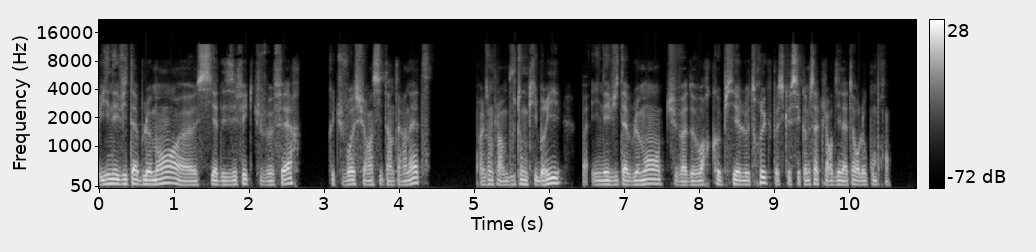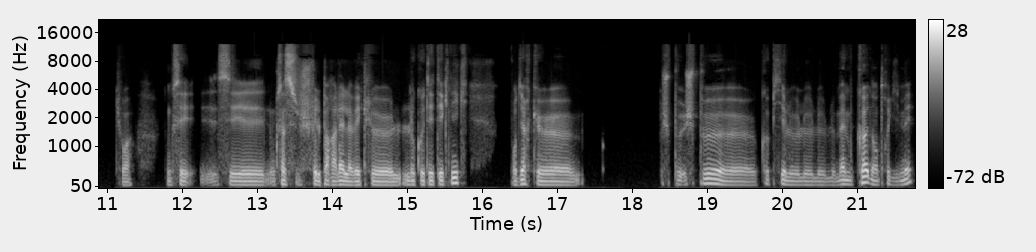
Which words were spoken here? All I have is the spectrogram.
inévitablement, s'il y a des effets que tu veux faire, que tu vois sur un site internet, par exemple un bouton qui brille, bah, inévitablement, tu vas devoir copier le truc parce que c'est comme ça que l'ordinateur le comprend, tu vois. Donc c'est, c'est, donc ça, je fais le parallèle avec le, le côté technique pour dire que je peux, je peux euh, copier le, le, le- le même code, entre guillemets,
